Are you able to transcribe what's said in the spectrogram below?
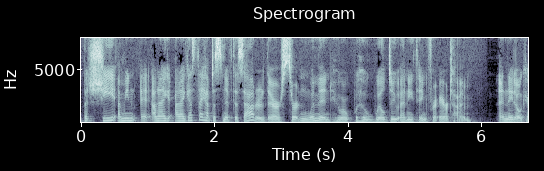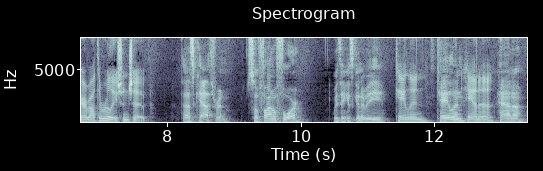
But she, I mean, and I and I guess they have to sniff this out. Or there are certain women who are, who will do anything for airtime, and they don't care about the relationship. That's Catherine. So final four, we think it's going to be Caelynn, Caelynn, Hannah, Hannah,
